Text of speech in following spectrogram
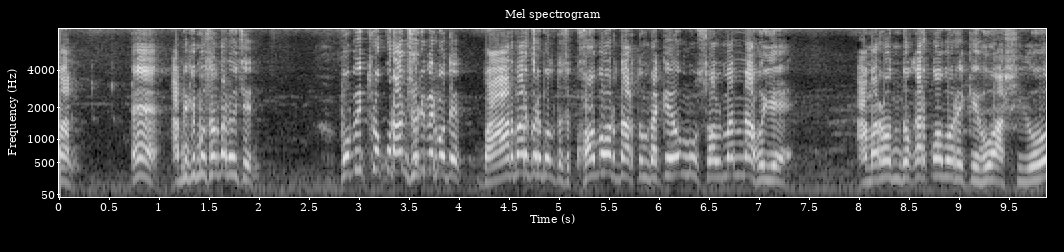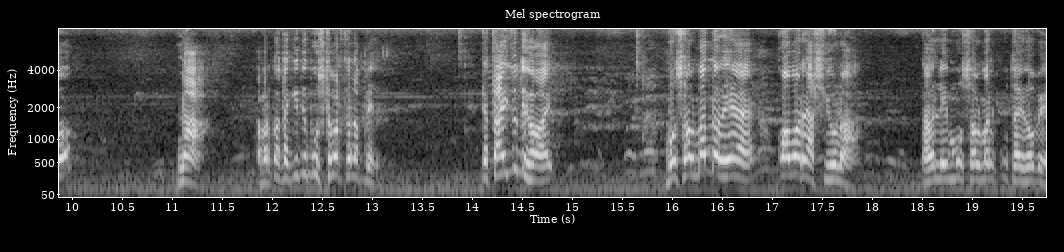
মান। হ্যাঁ আপনি কি মুসলমান হয়েছেন? পবিত্র কোরআন শরীফের মধ্যে বারবার করে বলতেছে, খবরদার, তোমরা কেউ মুসলমান না হইয়ে আমার অন্ধকার কবরে কেহ আসিও না। আমার কথা কিন্তু বুঝতে পারছেন আপনি? তাই যদি হয়, মুসলমান না হইয়া কবরে আসিও না, তাহলে এই মুসলমান কোথায় হবে?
